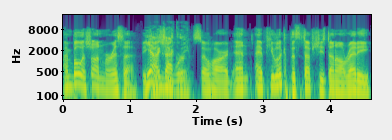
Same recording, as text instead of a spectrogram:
I'm bullish on Marissa because Yeah, exactly. she works so hard. And if you look at the stuff she's done already,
